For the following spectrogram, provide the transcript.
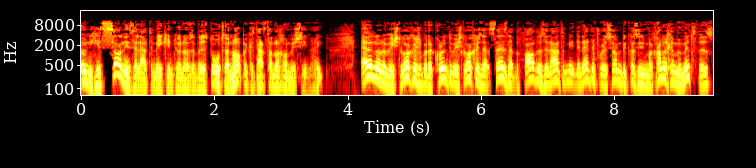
Only his son is allowed to make into an but his daughter not, because that's the Lochal Mishinai. But according to Vishlokish, that says that the father is allowed to make the neder for his son because he's Machanachim and mitzvahs,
